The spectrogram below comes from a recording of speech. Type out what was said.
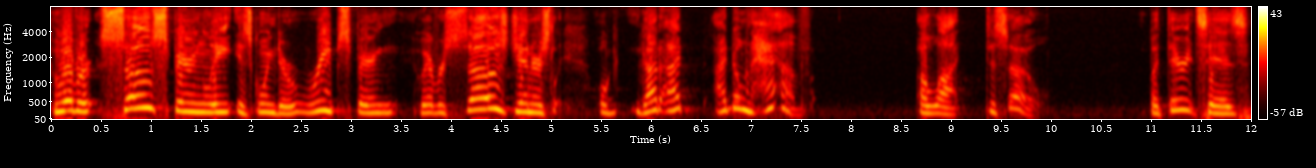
Whoever sows sparingly is going to reap sparing. Whoever sows generously, well, God, I, I don't have a lot to sow. But there it says,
